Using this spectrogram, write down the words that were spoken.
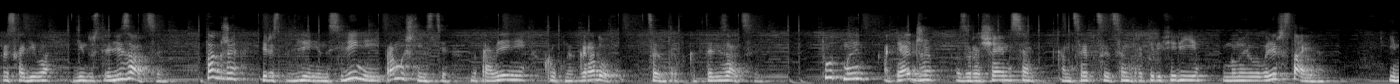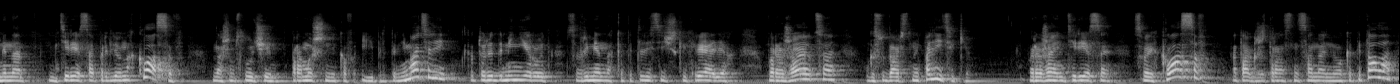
происходила деиндустриализация а также перераспределение населения и промышленности в направлении крупных городов, центров капитализации. Тут мы, опять же, возвращаемся к концепции центра периферии Иммануила Валерстайна. Именно интересы определенных классов, в нашем случае промышленников и предпринимателей, которые доминируют в современных капиталистических реалиях, выражаются в государственной политике. Выражая интересы своих классов, а также транснационального капитала,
